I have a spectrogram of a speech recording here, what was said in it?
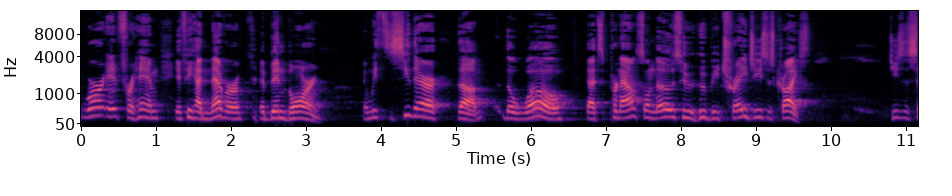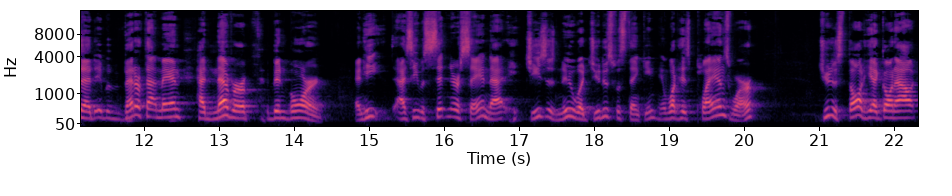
were it for him if he had never been born. And we see there the, the woe that's pronounced on those who, who betray Jesus Christ. Jesus said it would be better if that man had never been born. And he, as he was sitting there saying that, Jesus knew what Judas was thinking and what his plans were. Judas thought he had gone out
